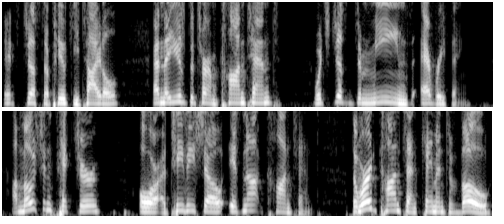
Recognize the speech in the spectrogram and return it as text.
it's just a pukey title. And they use the term content which just demeans everything. A motion picture or a TV show is not content. The word content came into vogue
